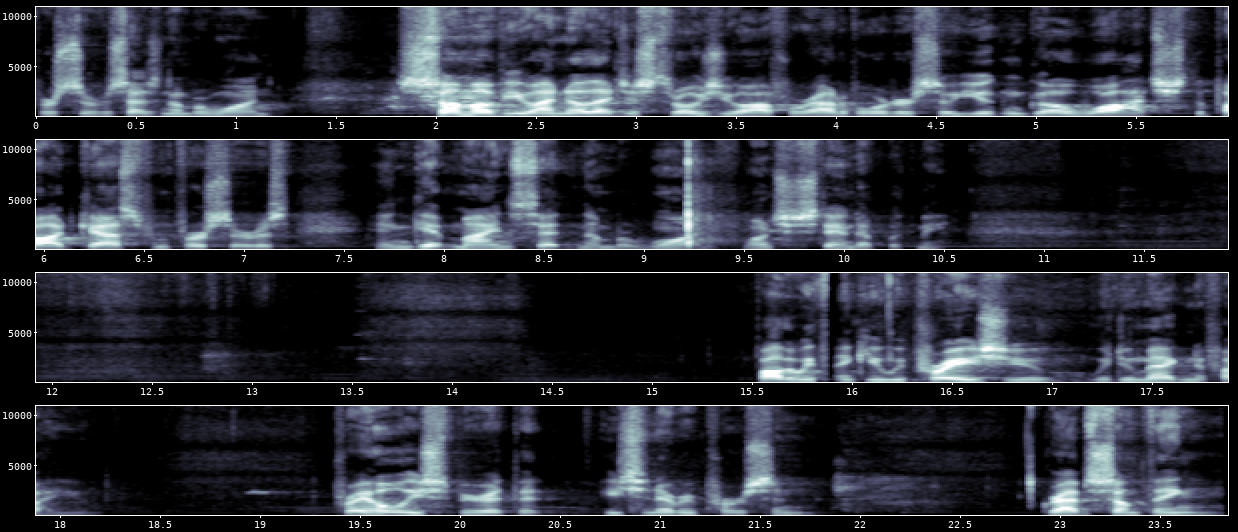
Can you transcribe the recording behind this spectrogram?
First service has number one. Some of you, I know that just throws you off. We're out of order. So you can go watch the podcast from first service and get mindset number one. Why don't you stand up with me? Father, we thank you. We praise you. We do magnify you. Pray, Holy Spirit, that each and every person grabs something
